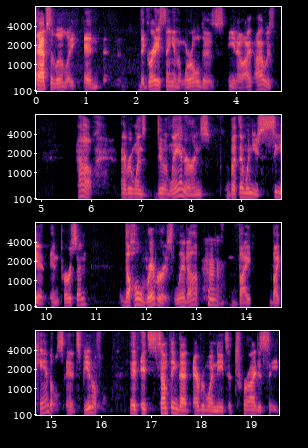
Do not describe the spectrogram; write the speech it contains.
Absolutely. And the greatest thing in the world is, you know, I, I was, oh, everyone's doing lanterns, but then when you see it in person, the whole river is lit up hmm. by by candles, and it's beautiful. It, it's something that everyone needs to try to see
